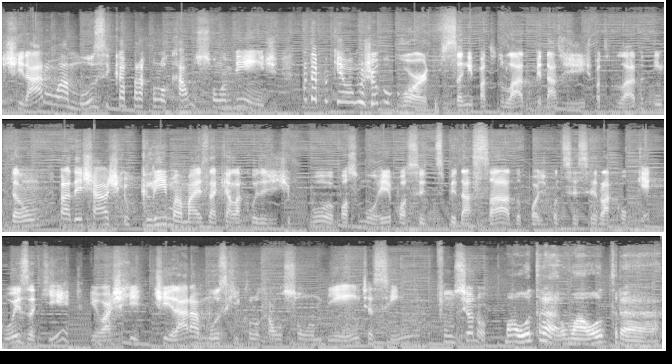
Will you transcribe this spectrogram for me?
tiraram a música pra colocar um som ambiente. Até porque é um jogo gore, sangue pra todo lado, pedaço de gente pra todo lado. Então, pra deixar acho que o clima mais naquela coisa de tipo, pô, eu posso morrer, posso ser despedaçado, pode acontecer, sei lá, qualquer coisa aqui. Eu acho que tirar a música e colocar um som ambiente assim funcionou. Uma outra, uma outra,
